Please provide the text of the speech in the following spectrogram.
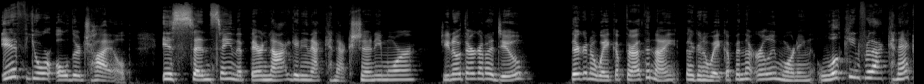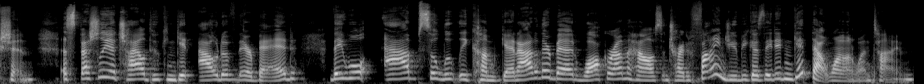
If your older child is sensing that they're not getting that connection anymore, do you know what they're gonna do? They're going to wake up throughout the night. They're going to wake up in the early morning looking for that connection, especially a child who can get out of their bed. They will absolutely come get out of their bed, walk around the house, and try to find you because they didn't get that one on one time.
